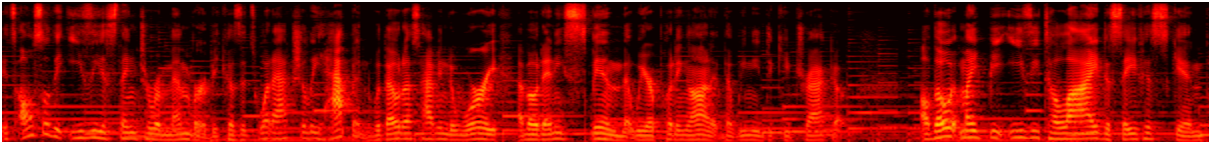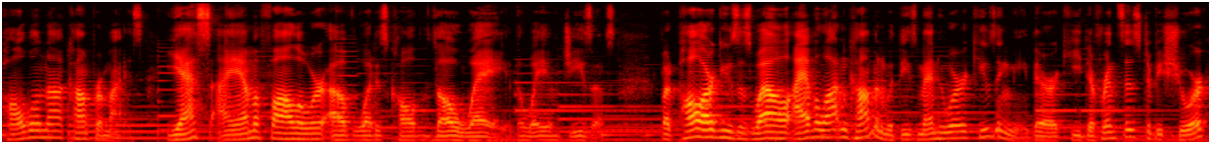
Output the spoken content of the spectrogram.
It's also the easiest thing to remember because it's what actually happened without us having to worry about any spin that we are putting on it that we need to keep track of. Although it might be easy to lie to save his skin, Paul will not compromise. Yes, I am a follower of what is called the way, the way of Jesus. But Paul argues as well, I have a lot in common with these men who are accusing me. There are key differences, to be sure,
